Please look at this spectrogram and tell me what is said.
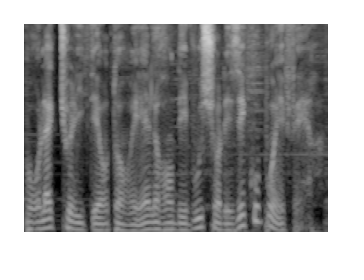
Pour l'actualité en temps réel, rendez-vous sur leséchos.fr.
